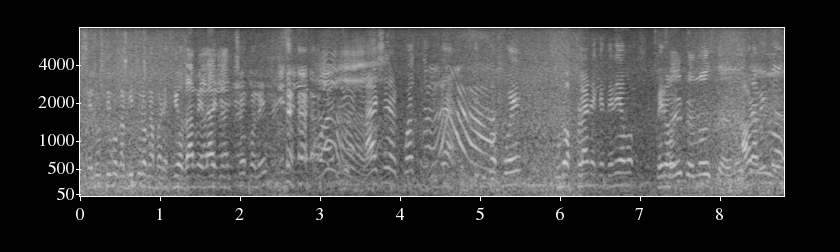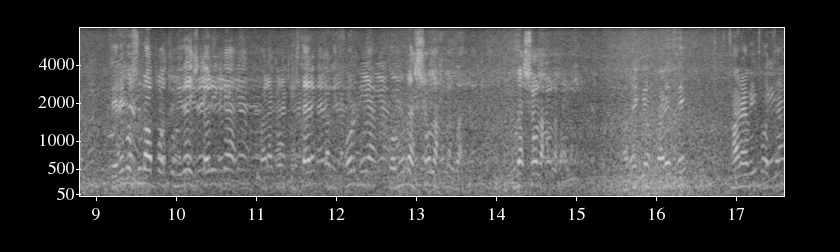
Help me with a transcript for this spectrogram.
es el último capítulo que apareció, Dame like el chocolate. Ah, ese era el 4, El 5 fue unos planes que teníamos, pero ahora mismo tenemos una oportunidad histórica para conquistar California con una sola jugada. Una sola jugada. A ver qué os parece. Ahora mismo están,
